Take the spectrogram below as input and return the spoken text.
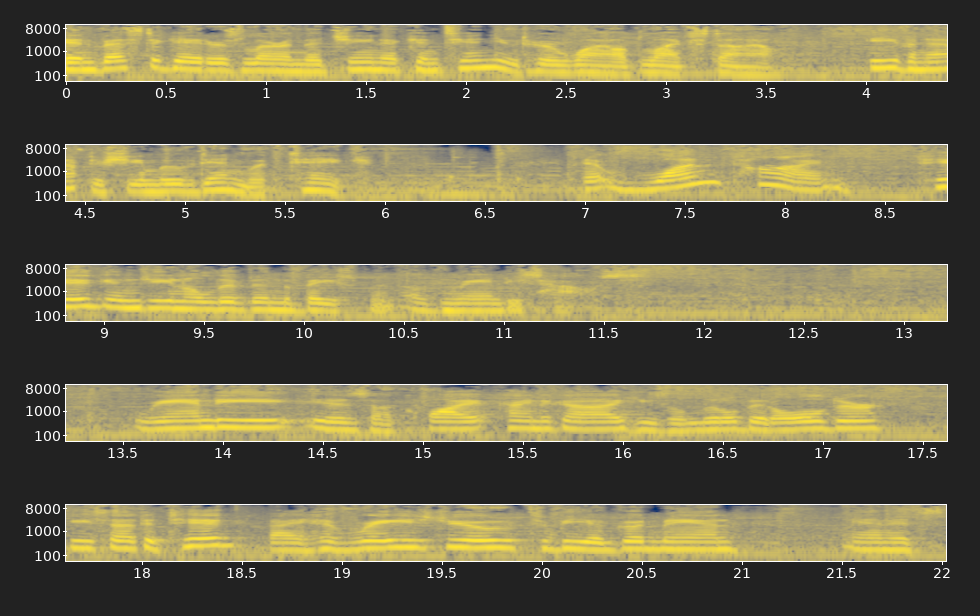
Investigators learn that Gina continued her wild lifestyle, even after she moved in with Tig. At one time, Tig and Gina lived in the basement of Randy's house. Randy is a quiet kind of guy. He's a little bit older. He said to Tig, I have raised you to be a good man, and it's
